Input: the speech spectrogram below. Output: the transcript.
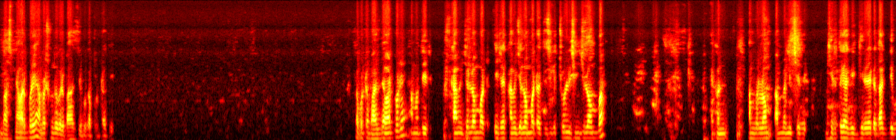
ভাঁজ নেওয়ার পরে আমরা সুন্দর করে ভাঁজ দেবো কাপড়টাকে। কাপড়টা ভাঁজ দেওয়ার পরে আমাদের কামিজের লম্বা এটা কামিজের লম্বাটা হচ্ছে গিয়ে চল্লিশ ইঞ্চি লম্বা। এখন আমরা লম, আমরা নিচে ঘিরে থেকে আগে ঘিরে একটা দাগ দিব।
